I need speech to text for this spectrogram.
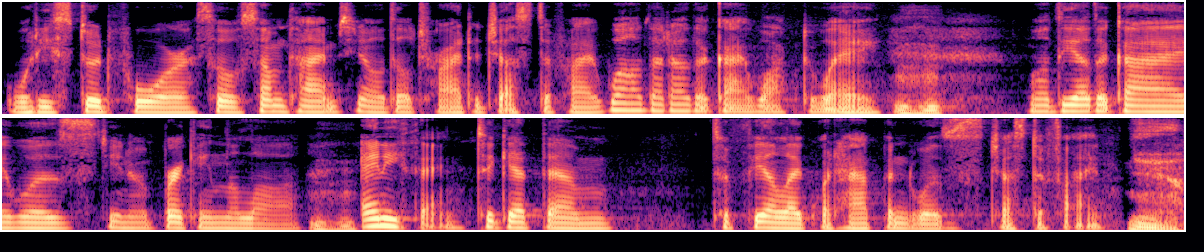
what he stood for. So sometimes, you know, they'll try to justify, well, that other guy walked away. Mm-hmm. Well, the other guy was, you know, breaking the law. Mm-hmm. Anything to get them to feel like what happened was justified. Yeah.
